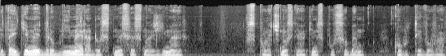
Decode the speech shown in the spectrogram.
i tady těmi drobnými radostmi se snažíme společnost nějakým způsobem kultivovat.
